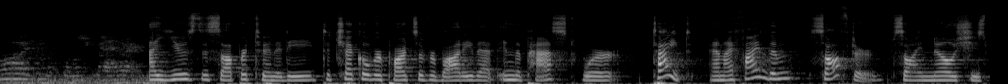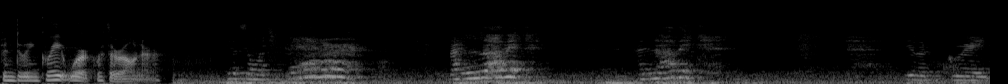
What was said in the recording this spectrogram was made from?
Oh, I feel so much better. I use this opportunity to check over parts of her body that in the past were tight and I find them softer. So I know she's been doing great work with her owner. I feel so much better. I love it. I love it. You look great.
